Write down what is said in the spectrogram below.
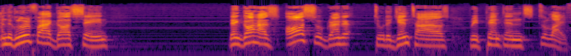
and they glorified God, saying, Then God has also granted to the Gentiles repentance to life.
